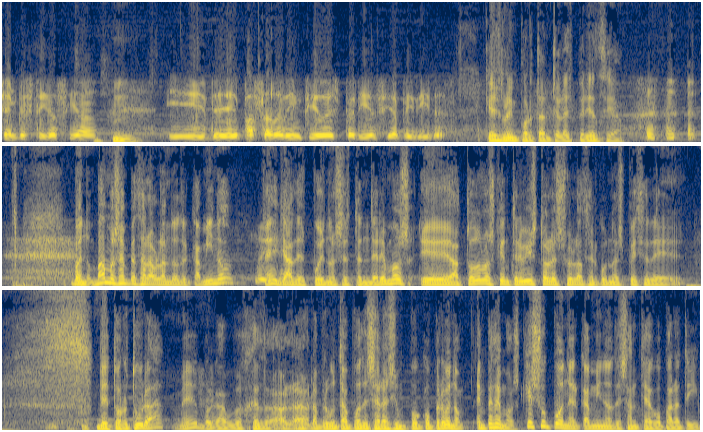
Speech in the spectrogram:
mucha investigación Mm. y de pasar a limpio experiencias vividas. que es lo importante, la experiencia. Bueno, vamos a empezar hablando del camino, ¿eh? ya después nos extenderemos. Eh, a todos los que entrevisto les suelo hacer con una especie de, de tortura, ¿eh? porque la, la pregunta puede ser así un poco, pero bueno, empecemos. ¿Qué supone el camino de Santiago para ti?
